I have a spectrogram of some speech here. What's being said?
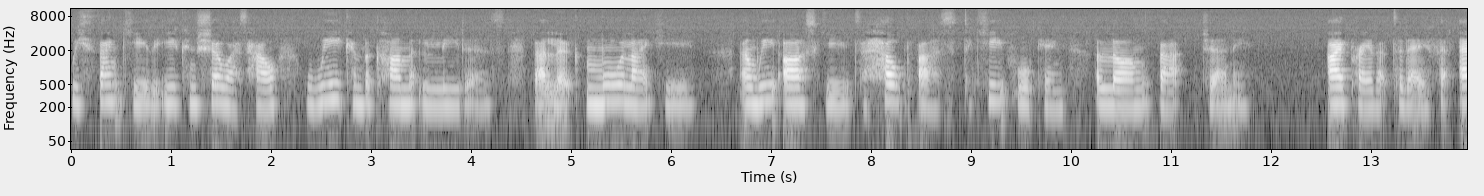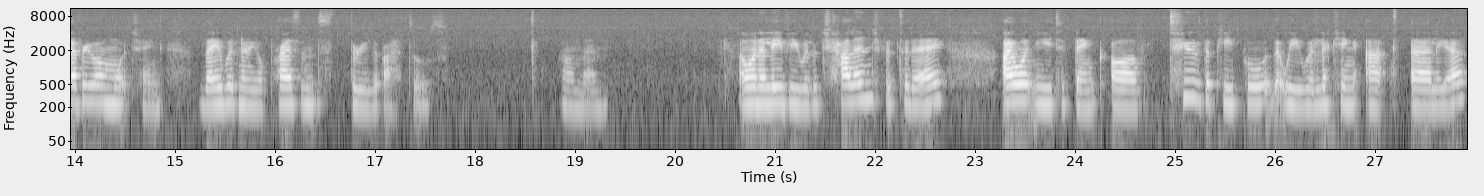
We thank you that you can show us how we can become leaders that look more like you. And we ask you to help us to keep walking along that journey. I pray that today, for everyone watching, they would know your presence through the battles. Amen. I want to leave you with a challenge for today. I want you to think of two of the people that we were looking at earlier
